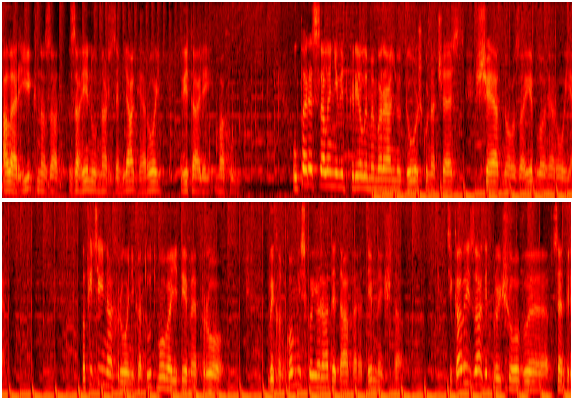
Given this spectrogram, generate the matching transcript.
але рік назад загинув наш земляк, герой Віталій Махун. У переселенні відкрили меморіальну дошку на честь ще одного загиблого героя. Офіційна хроніка. Тут мова йтиме про виконком міської ради та оперативний штаб. Цікавий захід пройшов е, в центрі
